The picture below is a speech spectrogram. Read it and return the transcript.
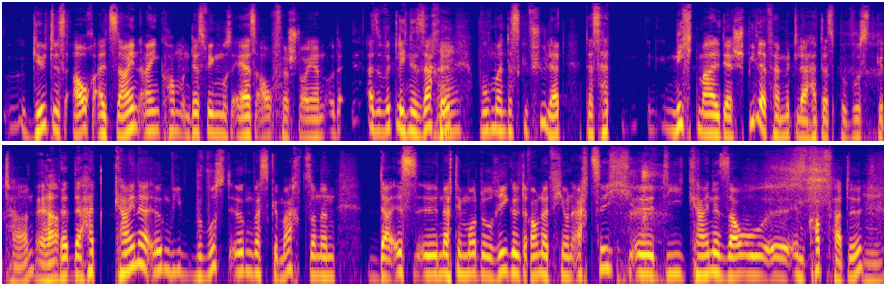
gilt es auch als sein Einkommen und deswegen muss er es auch versteuern. Oder, also wirklich eine Sache, mhm. wo man das Gefühl hat, das hat nicht mal der Spielervermittler hat das bewusst getan. Ja. Da, da hat keiner irgendwie bewusst irgendwas gemacht, sondern da ist äh, nach dem Motto Regel 384, äh, die keine Sau äh, im Kopf hatte. Mhm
